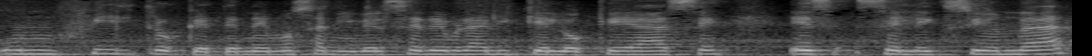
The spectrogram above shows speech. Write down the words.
un filtro que tenemos a nivel cerebral y que lo que hace es seleccionar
